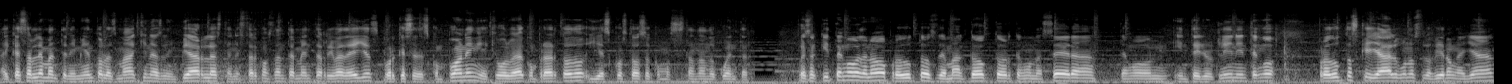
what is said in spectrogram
Hay que hacerle mantenimiento a las máquinas, limpiarlas, tener estar constantemente arriba de ellas porque se descomponen y hay que volver a comprar todo y es costoso como se están dando cuenta. Pues aquí tengo de nuevo productos de Mac Doctor, tengo una cera, tengo un interior cleaning, tengo Productos que ya algunos los vieron allá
